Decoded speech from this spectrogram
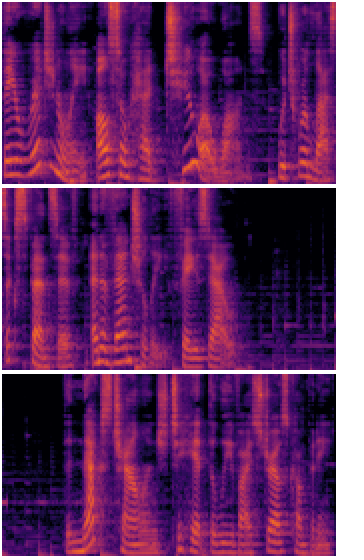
They originally also had 201s, which were less expensive and eventually phased out. The next challenge to hit the Levi Strauss Company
